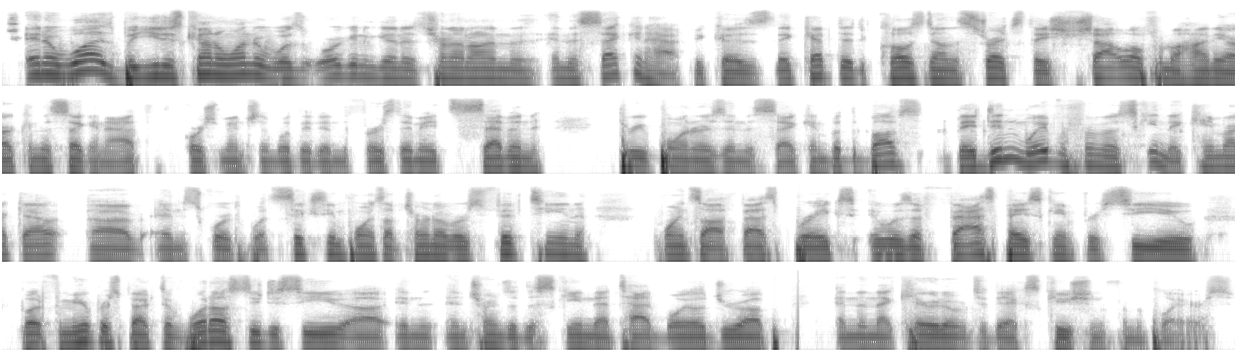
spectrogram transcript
So, and it was, but you just kind of wonder was Oregon going to turn it on in the in the second half because they kept it close down the stretch. They shot well from behind the arc in the second half. Of course, you mentioned what they did in the first. They made seven three pointers in the second, but the Buffs they didn't waver from the scheme. They came back out uh, and scored what 16 points off turnovers, 15 points off fast breaks. It was a fast paced game for CU, but from your perspective, what else did you see uh, in, in terms of the scheme that Tad Boyle drew up and then that carried over to the execution from the players?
